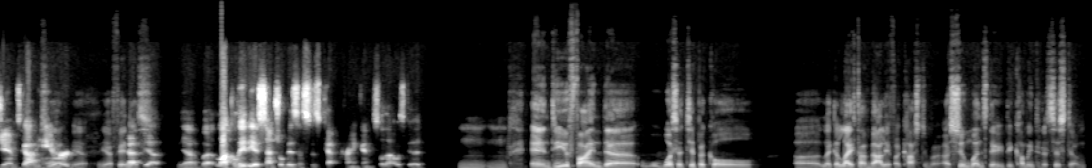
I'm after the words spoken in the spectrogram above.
Gyms got gyms, hammered. Yeah, yeah, yeah fitness. Yeah, yeah, yeah. But luckily, the essential businesses kept cranking, so that was good. Mm-hmm. And do you find the what's a typical uh, like a lifetime value of a customer? Assume once they, they come into the system,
